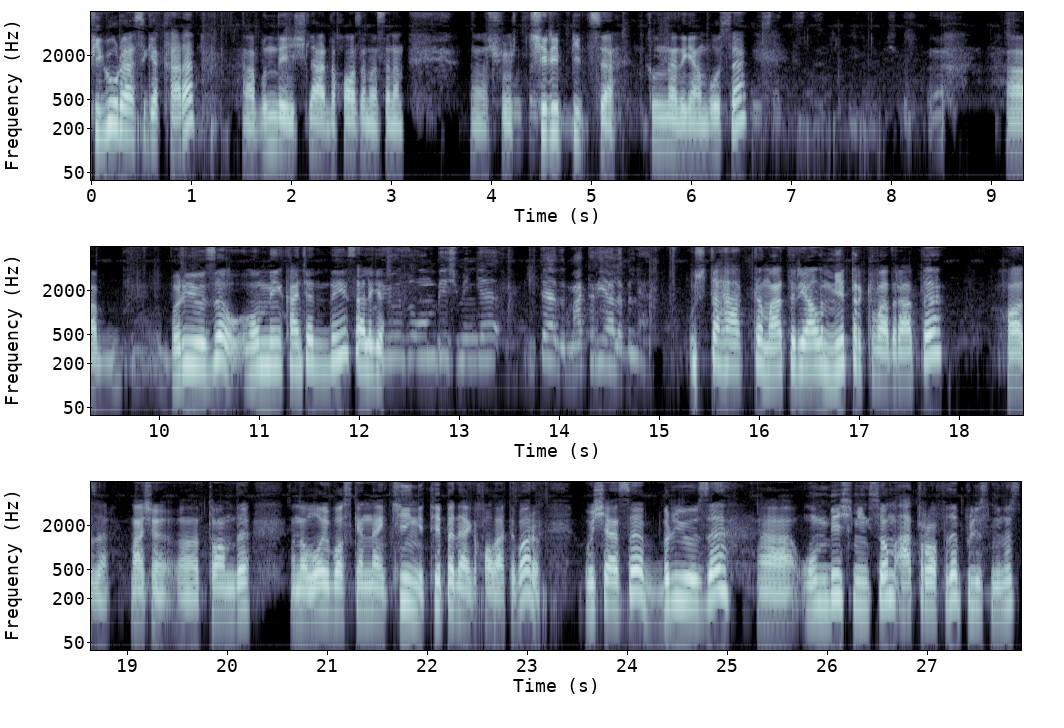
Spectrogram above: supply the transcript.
figurasiga qarab bunday ishlarni hozir masalan shu cherepitsa qilinadigan bo'lsa bir yuz o'n ming qancha dedingiz haligi? 115 mingga bitadi materiali bilan. Usta haqqi materiali metr kvadrati hozir mana shu e, tomni mana loy bosgandan keyingi tepadagi holati boru. O'shasi bir yuz o'n besh ming so'm atrofida plyus minus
